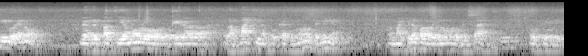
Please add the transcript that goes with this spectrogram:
y bueno, le repartíamos lo, que era la, las máquinas, porque algunos no tenían, las máquinas para ver los mensajes, porque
